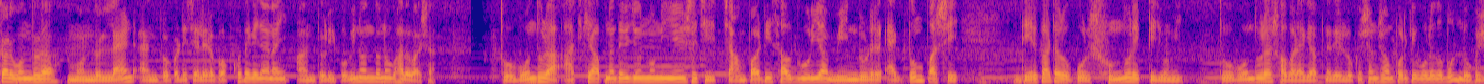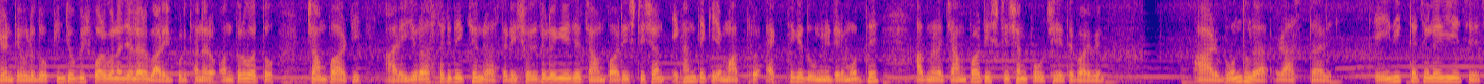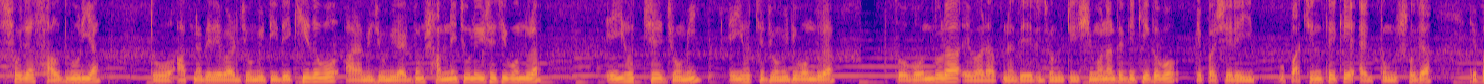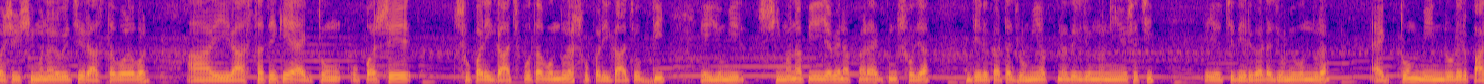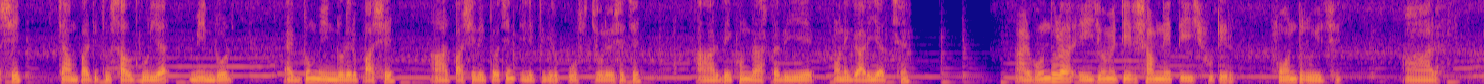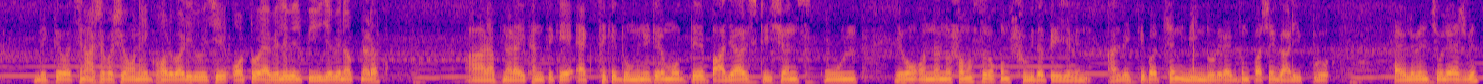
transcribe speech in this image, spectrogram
নমস্কার বন্ধুরা Mondal land and property সেলের পক্ষ থেকে জানাই আন্তরিক অভিনন্দন ও ভালোবাসা। তো বন্ধুরা, আজকে আপনাদের জন্য নিয়ে এসেছি চাম্পাটি সাউথ গড়িয়া মেইন রোডের একদম পাশে দেড় কাটার ওপর সুন্দর একটি জমি। তো বন্ধুরা, সবার আগে আপনাদের লোকেশন সম্পর্কে বলে দেবো। লোকেশনটি হলো দক্ষিণ চব্বিশ পরগনা জেলার বারুইপুর থানার অন্তর্গত চাম্পাহাটি। আর এই যে রাস্তাটি দেখছেন, রাস্তাটি সোজা চলে গিয়েছে চাম্পাহাটি স্টেশন। এখান থেকে মাত্র এক থেকে দু মিনিটের মধ্যে আপনারা চাম্পাহাটি স্টেশন পৌঁছে যেতে পারবেন। আর বন্ধুরা, রাস্তার এই দিকটা চলে গিয়েছে সোজা সাউথ গড়িয়া। তো আপনাদের এবার জমিটি দেখিয়ে দেবো। আর আমি জমির একদম সামনেই চলে এসেছি বন্ধুরা। এই হচ্ছে জমি, এই হচ্ছে জমিটি বন্ধুরা। তো বন্ধুরা, এবার আপনাদের জমিটির সীমানাটা দেখিয়ে দেবো। এপাশের এই পাঁচিল থেকে একদম সোজা এপাশের সীমানা রয়েছে রাস্তা বরাবর। আর এই রাস্তা থেকে একদম ওপাশে সুপারি গাছ পোতা বন্ধুরা, সুপারি গাছ অবধি এই জমির সীমানা পেয়ে যাবেন আপনারা। একদম সোজা দেড় কাটা জমি আপনাদের জন্য নিয়ে এসেছি। এই হচ্ছে দেড় কাটা জমি বন্ধুরা। একদম মেন রোডের পাশে চাম্পাটি to South Korea main road. একদম মেন রোডের পাশে। আর পাশে দেখতে পাচ্ছেন ইলেকট্রিকের পোস্ট চলে এসেছে। আর দেখুন রাস্তা দিয়ে অনেক গাড়ি যাচ্ছে। আর বন্ধুরা, এই জমিটির সামনে তেইশ ফুটের ফন্ট রয়েছে। আর দেখতে পাচ্ছেন আশেপাশে অনেক ঘরবাড়ি রয়েছে। অটো অ্যাভেলেবেল পেয়ে যাবেন আপনারা। আর আপনারা এখান থেকে এক থেকে দু মিনিটের মধ্যে বাজার স্টেশন স্কুল এবং অন্যান্য সমস্ত রকম সুবিধা পেয়ে যাবেন। আর দেখতে পাচ্ছেন মেন রোডের একদম পাশে গাড়ি পুরো অ্যাভেলেবেল চলে আসবে।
